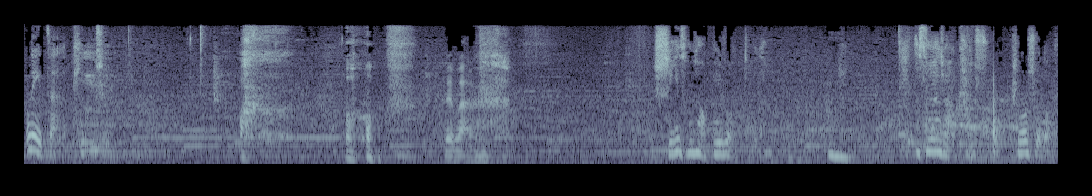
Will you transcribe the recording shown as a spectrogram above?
内在的品质。哦，明白了。十一从小逼着我读的，嗯，他从小喜欢看书，什么书都看。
